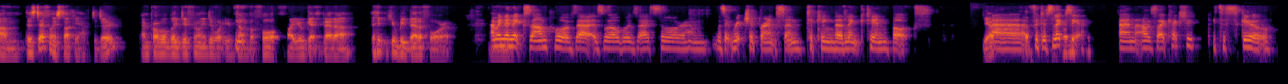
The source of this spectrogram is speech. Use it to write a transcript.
Um, there's definitely stuff you have to do, and probably differently to what you've done yeah. before, but you'll get better. You'll be better for it. I mean, an example of that as well was I saw um, was it Richard Branson ticking the LinkedIn box yep. uh, for dyslexia and I was like, actually, it's a skill.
